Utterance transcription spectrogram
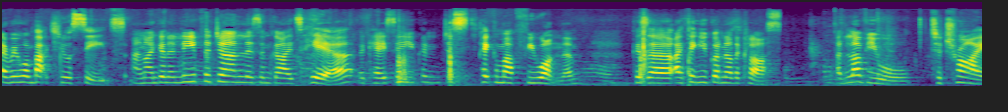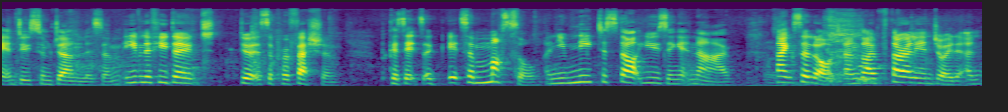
everyone back to your seats, and I'm going to leave the journalism guides here, okay, so you can just pick them up if you want them, because uh, I think you've got another class. I'd love you all to try and do some journalism, even if you don't do it as a profession, because it's a, it's a muscle, and you need to start using it now. Thanks a lot, and I've thoroughly enjoyed it, and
